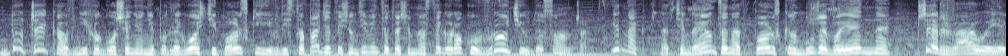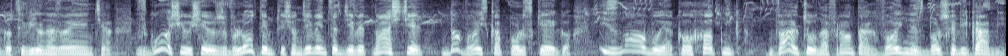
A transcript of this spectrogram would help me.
Doczekał w nich ogłoszenia niepodległości Polski i w listopadzie 1918 roku wrócił do Sącza. Jednak nadciągające nad Polskę burze wojenne przerwały jego cywilne zajęcia. Zgłosił się już w lutym 1919 do Wojska Polskiego i znowu jako ochotnik walczył na frontach wojny z bolszewikami,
